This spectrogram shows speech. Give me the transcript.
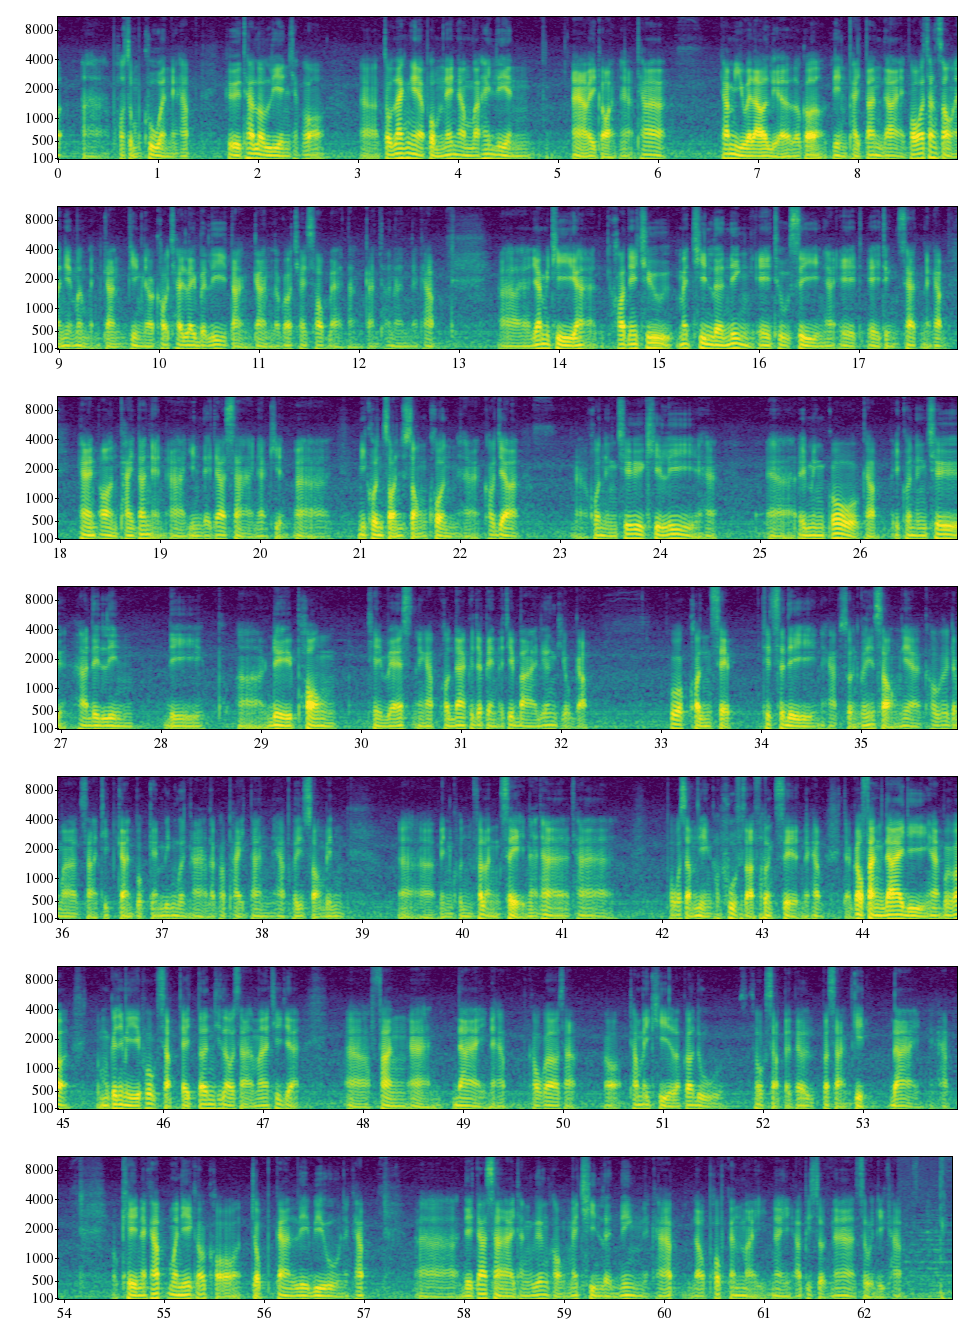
พอสมควรนะครับ คือถ้าเราเรียนเฉพาะตอนแรกเนี่ยผมแนะนำว่าให้เรียน R ไปก่อนนะถ้าถ้ามีเวลาเหลือเราก็เรียน Python ได้ เพราะว่าทั้งสองอันนี้มันเหมือนกันเพียงแต่เขาใช้ library ต่างกัน แล้วก็ใช้ซอฟต์แวร์ต่างกันเท่านั้นนะครับย้ำอีกทีคอร์สนี้ชื่อ Machine Learning A to Z นะ A A ถึง Z นะครับ Hands on Python and R in Data Science นะเขียนมีคนสอนอยู่สองคนนะฮะเขาจะคนหนึ่งชื่อ Kirill นะฮะ Eremenko กับอีกคนหนึ่งชื่อ Hadelin de de Ponteves นะครับ คนแรกก็จะเป็นอธิบายเรื่องเกี่ยวกับพวก concept ทฤษฎีนะครับ ส่วนคนที่2เนี่ยเขาก็จะมาสาธิตการ programming บน R แล้วก็ Python นะครับ คนที่ 2 เป็นเป็นคนฝรั่งเศสนะถ้าถ้าเพราะว่าสำเนียงเขาพูดภาษาฝรั่งเศสนะครับ แต่ก็ฟังได้ดีครับแล้วก็มันก็จะมีพวกซับไตเติลที่เราสามารถที่จะฟังอ่านได้นะครับเขาก็ก็ถ้าไม่เคลียร์เราก็ดูพวกซับไตเติลภาษาอังกฤษได้นะครับโอเคนะครับ วันนี้ก็ขอจบการรีวิวนะครับ Data Science ทั้งเรื่องของ Machine Learning นะครับ เราพบกันใหม่ใน episode หน้า สวัสดีครับ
